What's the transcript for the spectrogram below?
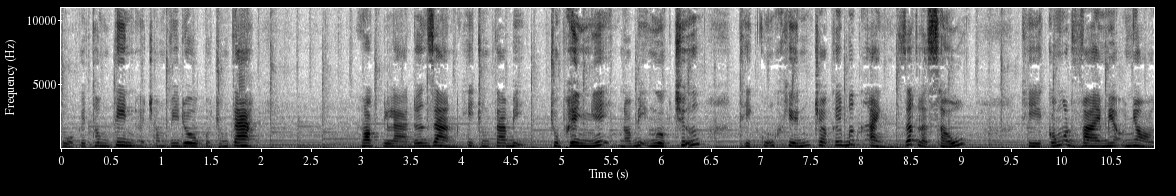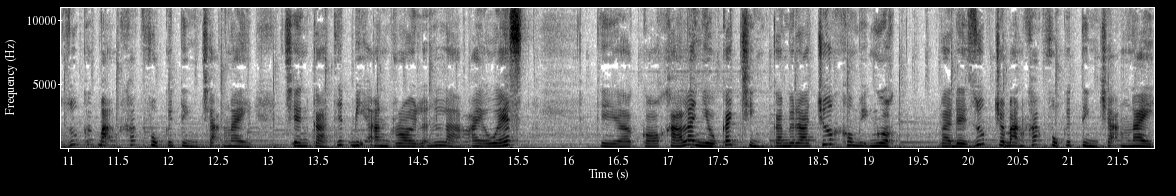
của cái thông tin ở trong video của chúng ta. Hoặc là đơn giản khi chúng ta bị chụp hình ấy nó bị ngược chữ thì cũng khiến cho cái bức ảnh rất là xấu thì có một vài mẹo nhỏ giúp các bạn khắc phục cái tình trạng này trên cả thiết bị Android lẫn là iOS. Thì ờ, có khá là nhiều cách chỉnh camera trước không bị ngược và để giúp cho bạn khắc phục cái tình trạng này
